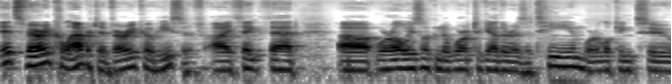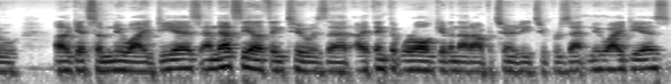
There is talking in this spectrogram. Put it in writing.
It's very collaborative, very cohesive. I think that uh, we're always looking to work together as a team. We're looking to uh, get some new ideas. And that's the other thing too is that I think that we're all given that opportunity to present new ideas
